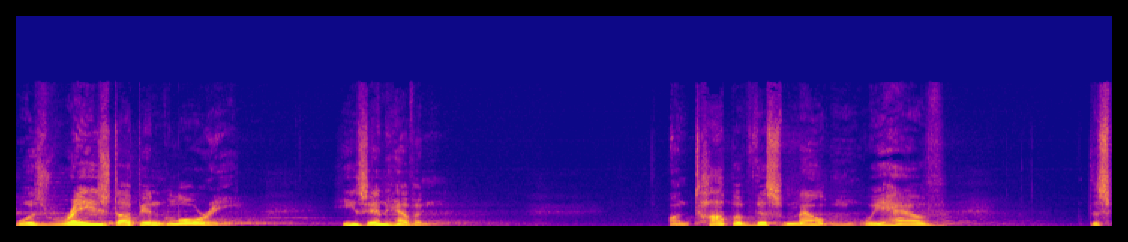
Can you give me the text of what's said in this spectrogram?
was raised up in glory. He's in heaven. On top of this mountain, we have this,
